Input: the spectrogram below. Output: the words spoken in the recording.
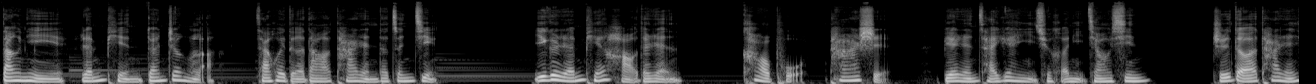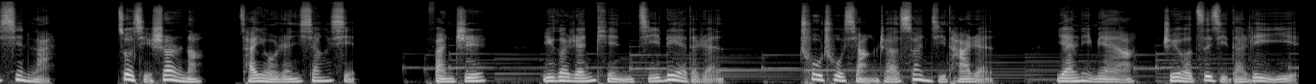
当你人品端正了，才会得到他人的尊敬。一个人品好的人，靠谱踏实，别人才愿意去和你交心，值得他人信赖。做起事儿呢，才有人相信。反之，一个人品极劣的人，处处想着算计他人，眼里面啊只有自己的利益，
